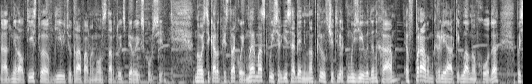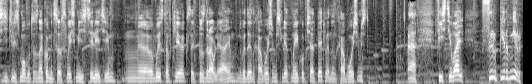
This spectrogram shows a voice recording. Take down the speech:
Адмиралтейство в 9 утра, по-моему, он стартует с первой экскурсии. Новости короткой строкой. Мэр Москвы Сергей Собянин открыл в четверг музей ВДНХ в правом крыле арки главного входа. Посетители смогут ознакомиться с 80-летием э, выставки. Кстати, поздравляем. ВДНХ 80 лет, Маяку 55, ВДНХ 80. А, Фестиваль «Сыр-пир-мир»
